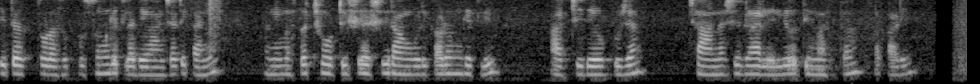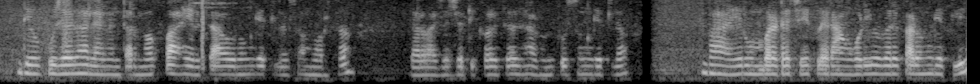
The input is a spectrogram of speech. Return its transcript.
तिथं थोडंसं पुसून घेतलं देवांच्या ठिकाणी आणि मस्त छोटीशी अशी रांगोळी काढून घेतली. आजची देवपूजा छान अशी झालेली होती मस्त सकाळी. देवपूजा झाल्यानंतर मग बाहेरचं आवरून घेतलं समोरचं. दरवाजाच्या तिकडचं झाडून पुसून घेतलं. बाहेर उंबरट्याच्या इकडे रांगोळी वगैरे काढून घेतली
